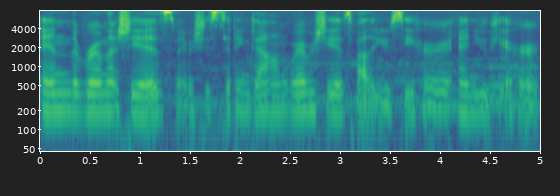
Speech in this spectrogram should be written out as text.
in the room that she is. Maybe she's sitting down, wherever she is. Father, you see her and you hear her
